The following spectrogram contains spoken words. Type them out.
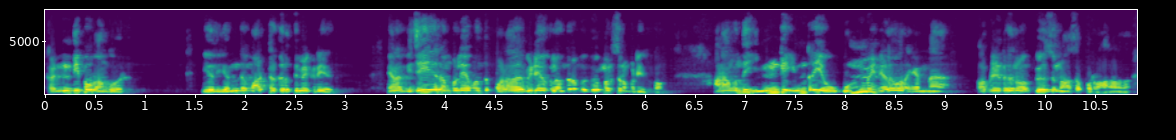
கண்டிப்பா வாங்குவார். இதுல எந்த மாற்று கருத்துமே கிடையாது. ஏன்னா விஜயை நம்மளே வந்து பல வீடியோக்கள் வந்து நம்ம விமர்சனம் பண்ணியிருக்கோம். ஆனா வந்து இங்க இன்றைய உண்மை நிலவரம் என்ன? அப்படின்றத நம்ம பேசணும்னு ஆசைப்படுறோம். அதனாலதான்.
